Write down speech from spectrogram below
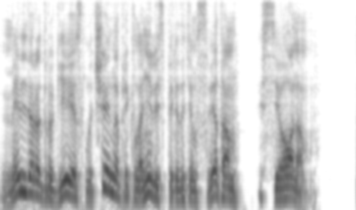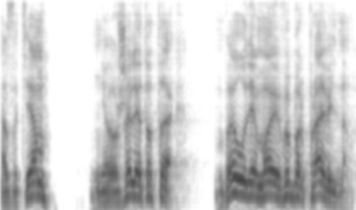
Миллер и другие случайно преклонились перед этим светом, Сионом. А затем... Неужели это так? Был ли мой выбор правильным?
